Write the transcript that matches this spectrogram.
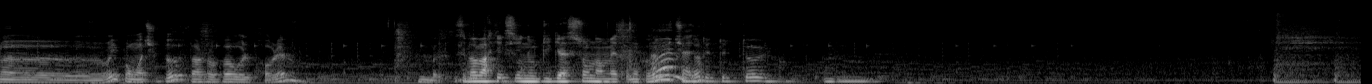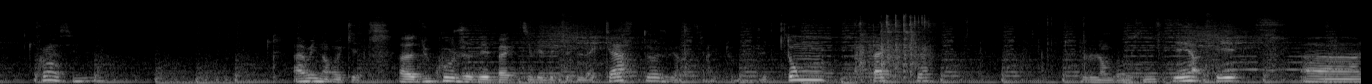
Euh. Oui, pour moi tu peux. Enfin, je vois pas où est le problème. Bah, C'est pas marqué que c'est une obligation d'en mettre, donc oui, Ah, tu mais peux. Quoi c'est... Ah oui, non, ok. Euh, du coup, je vais bah, activer l'effet de la carte. Je vais retirer tous mes jetons. Tac. Je l'envoie au cimetière. Et... Ça.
